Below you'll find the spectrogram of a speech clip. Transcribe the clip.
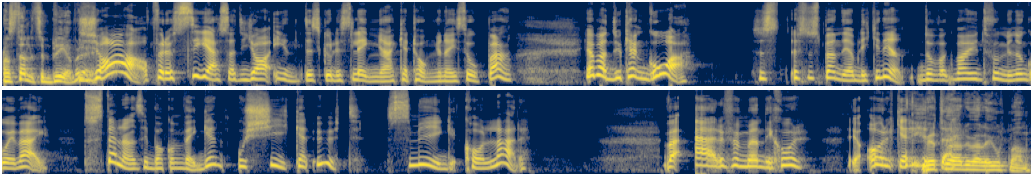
Han ställde sig bredvid dig. Ja, för att se så att jag inte skulle slänga kartongerna i sopan. Jag bara, du kan gå. Så, så spände jag blicken igen. Då var, var han ju tvungen att gå iväg. Då ställer han sig bakom väggen och kikar ut. Smygkollar. Vad är det för människor? Jag orkar inte. Vet du vad jag hade velat gjort man?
